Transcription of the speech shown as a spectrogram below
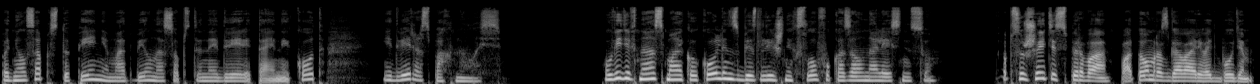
поднялся по ступеням, отбил на собственной двери тайный код, и дверь распахнулась. Увидев нас, Майкл Коллинз без лишних слов указал на лестницу. Обсушите сперва, потом разговаривать будем.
